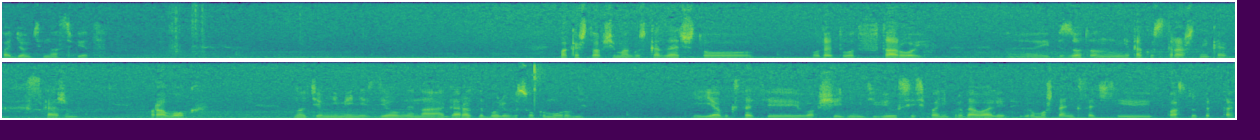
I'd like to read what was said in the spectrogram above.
Пойдемте на свет. Пока что вообще могу сказать, что вот это вот второй э, эпизод, он не такой страшный, как, скажем, пролог, но тем не менее сделанный на гораздо более высоком уровне. И я бы, кстати, вообще не удивился, если бы они продавали эту игру. Может, они, кстати, и поступят так.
